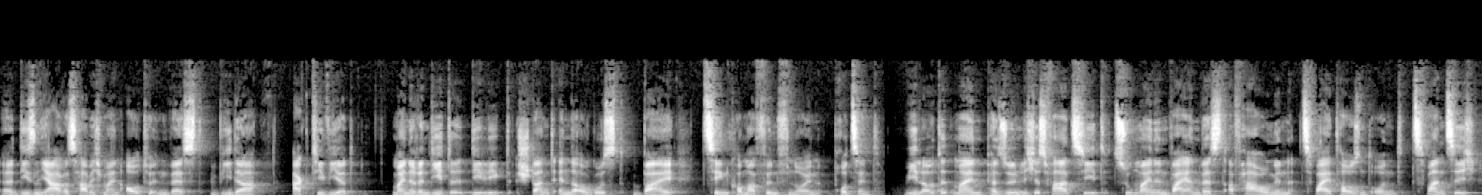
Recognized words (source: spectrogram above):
äh, diesen Jahres habe ich mein Auto Invest wieder aktiviert. Meine Rendite, die liegt Stand Ende August bei 10,59 Prozent. Wie lautet mein persönliches Fazit zu meinen Weyerinvest-Erfahrungen 2020?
